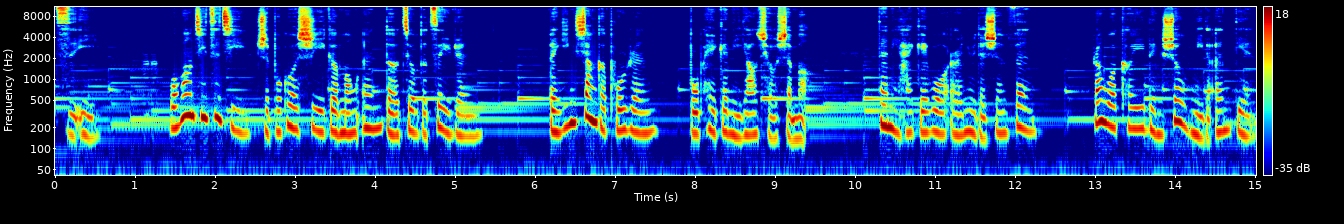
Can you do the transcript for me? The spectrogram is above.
自义。我忘记自己只不过是一个蒙恩得救的罪人，本应像个仆人，不配跟你要求什么。但你还给我儿女的身份，让我可以领受你的恩典。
